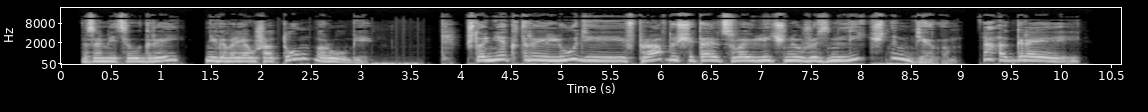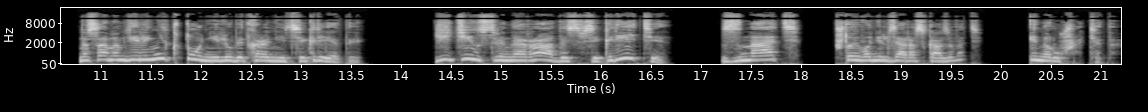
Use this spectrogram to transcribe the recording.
— заметил Грей, не говоря уж о том, Руби, что некоторые люди и вправду считают свою личную жизнь личным делом. А, Грей, на самом деле никто не любит хранить секреты. Единственная радость в секрете — знать, что его нельзя рассказывать, и нарушать это.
